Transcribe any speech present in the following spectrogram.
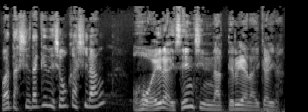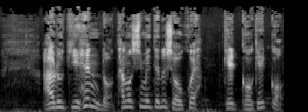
私だけでしょうか知らん？おお、えらい戦地になってるやないかいな。歩き遍路楽しめてる証拠や。結構結構。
